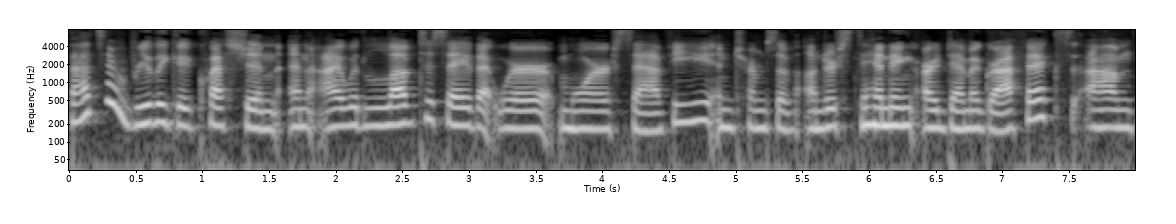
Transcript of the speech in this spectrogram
That's a really good question. And I would love to say that we're more savvy in terms of understanding our demographics. Um,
